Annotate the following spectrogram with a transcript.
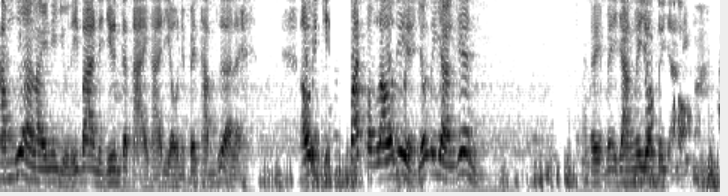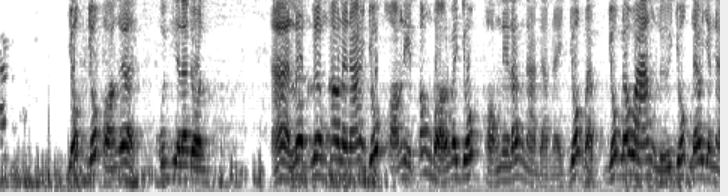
ทำเพื่ออะไรเนี่ยอยู่ที่บ้านเนี่ยยืนกระต่ายขาเดียวเนี่ยไปทำเพื่ออะไร เอาไปกิจวัตรของเราดิยกตัวอย่างเช่นเอ้ยไม่ยังไม่ยกตัวอย่างดีกว่ายกยกของเออคุณธีรดลอ่าเริ่มเริ่มเข้าเลยนะ ยกของนี่ต้องบอกว่ายกของในลักษณะแบบไหน ยกแบบยกแล้ววางหรือยกแล้วยังไง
